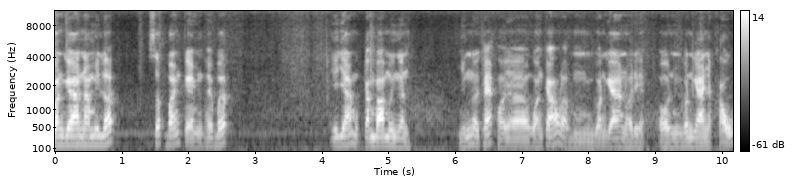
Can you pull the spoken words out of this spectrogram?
Vanga Namilus shop bán kèm theo bếp với giá 130 nghìn. Những nơi khác họ ờ, quảng cáo là Vanga nội địa ờ, Vanga nhập khẩu.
